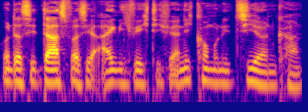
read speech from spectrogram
und dass sie das, was ihr eigentlich wichtig wäre, nicht kommunizieren kann.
